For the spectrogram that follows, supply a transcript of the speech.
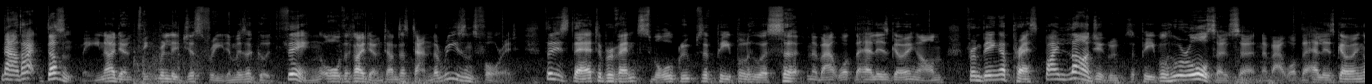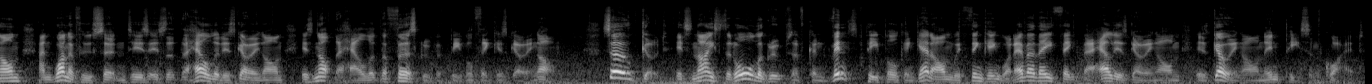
Now, that doesn't mean I don't think religious freedom is a good thing, or that I don't understand the reasons for it. That it's there to prevent small groups of people who are certain about what the hell is going on from being oppressed by larger groups of people who are also certain about what the hell is going on, and one of whose certainties is that the hell that is going on is not the hell that the first group of people think is going on. So good. It's nice that all the groups of convinced people can get on with thinking whatever they think the hell is going on is going on in peace and quiet.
